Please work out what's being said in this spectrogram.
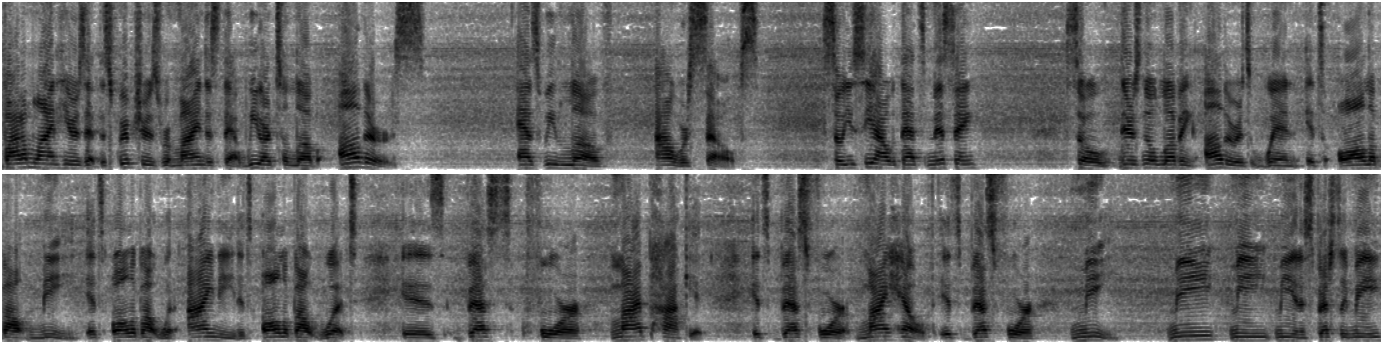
bottom line here is that the scriptures remind us that we are to love others as we love ourselves. So you see how that's missing? So there's no loving others when it's all about me. It's all about what I need. It's all about what is best for my pocket. It's best for my health. It's best for me. Me, me, me, and especially me.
